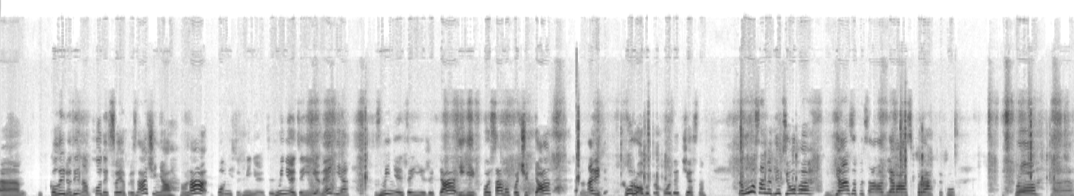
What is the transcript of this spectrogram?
Е, коли людина обходить своє призначення, вона повністю змінюється. Змінюється її енергія, змінюється її життя, її самопочуття, навіть хвороби проходять, чесно. Тому саме для цього я записала для вас практику про е,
